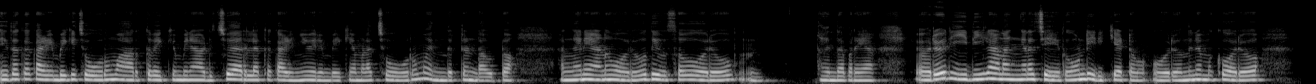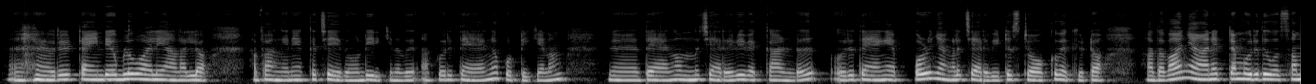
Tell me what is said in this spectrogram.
ഇതൊക്കെ കഴിയുമ്പോഴേക്ക് ചോറും വാർത്ത് വെക്കും. പിന്നെ അടിച്ചു വരലൊക്കെ കഴിഞ്ഞ് വരുമ്പോഴേക്കും നമ്മളെ ചോറും വെന്തിട്ടുണ്ടാവും കേട്ടോ അങ്ങനെയാണ് ഓരോ ദിവസവും ഓരോ എന്താ പറയുക ഓരോ രീതിയിലാണ് അങ്ങനെ ചെയ്തുകൊണ്ടിരിക്കുക കേട്ടോ ഓരോന്നിനും നമുക്ക് ഓരോ ഒരു ടൈം ടേബിൾ പോലെയാണല്ലോ. അപ്പോൾ അങ്ങനെയൊക്കെ ചെയ്തുകൊണ്ടിരിക്കുന്നത്. അപ്പോൾ ഒരു തേങ്ങ പൊട്ടിക്കണം. തേങ്ങ ഒന്ന് ചിരവി വെക്കാണ്ട് ഒരു തേങ്ങ എപ്പോഴും ഞങ്ങൾ ചിരവിയിട്ട് സ്റ്റോക്ക് വെക്കും കേട്ടോ അഥവാ ഞാനറ്റം ഒരു ദിവസം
